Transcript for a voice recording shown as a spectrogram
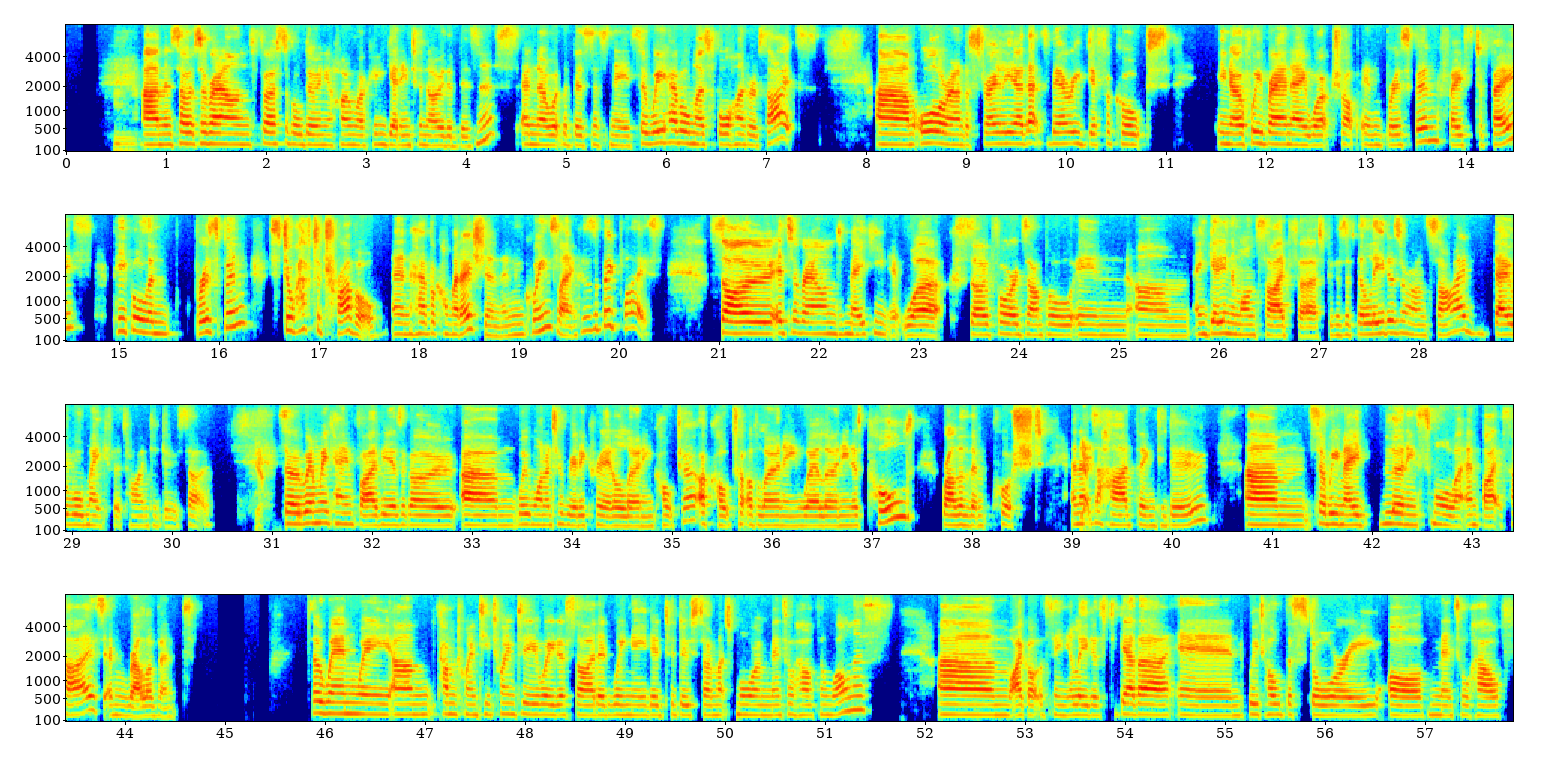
Mm. Um, and so it's around, first of all, doing your homework and getting to know the business and know what the business needs. So we have almost 400 sites um, all around Australia. That's very difficult. You know, if we ran a workshop in Brisbane face to face, people in Brisbane still have to travel and have accommodation and in Queensland because it's a big place. So it's around making it work. So, for example, in um, and getting them on side first, because if the leaders are on side, they will make the time to do so. Yeah. So when we came five years ago, um, we wanted to really create a learning culture, a culture of learning where learning is pulled rather than pushed, and that's yeah. a hard thing to do. Um, so we made learning smaller and bite-sized and relevant so when we um, come 2020, we decided we needed to do so much more in mental health and wellness. Um, I got the senior leaders together and we told the story of mental health.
